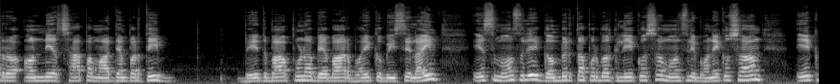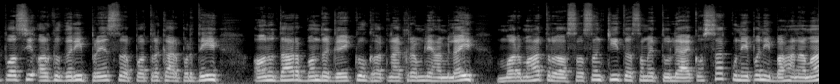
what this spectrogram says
र अन्य छापा माध्यमप्रति भेदभावपूर्ण व्यवहार भएको विषयलाई यस मञ्चले गम्भीरतापूर्वक लिएको छ। मञ्चले भनेको छ एकपछि अर्को गरी प्रेस र पत्रकारप्रति अनुदार बन्द गएको घटनाक्रमले हामीलाई मर्माहत र सशङ्कित समेत तुल्याएको छ। कुनै पनि वाहनामा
